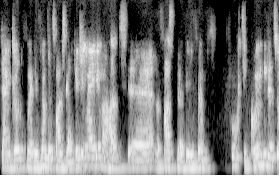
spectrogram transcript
Dann klopft man die 25 Artikel rein, die man hat, äh, fasst man die 50 Kunden dazu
